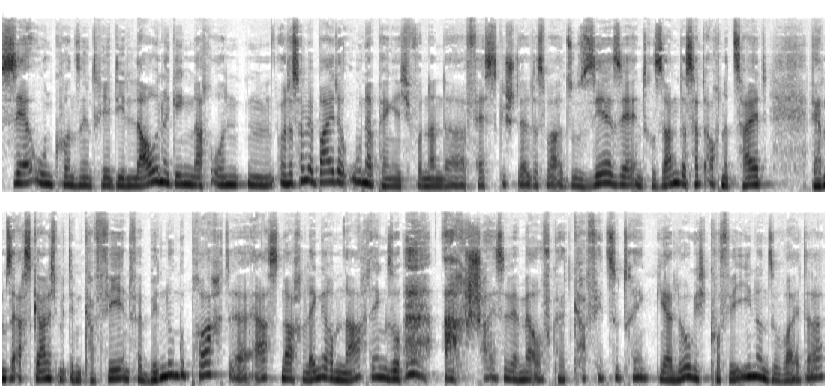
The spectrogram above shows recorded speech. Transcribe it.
sehr unkonzentriert. Die Laune ging nach unten. Und das haben wir beide unabhängig voneinander festgestellt. Das war also sehr, sehr interessant. Das hat auch eine Zeit, wir haben es erst gar nicht mit dem Kaffee in Verbindung gebracht. Äh, erst nach längerem Nachdenken so, ach scheiße, wir haben ja aufgehört, Kaffee zu trinken. Ja, logisch, Koffein und so weiter.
